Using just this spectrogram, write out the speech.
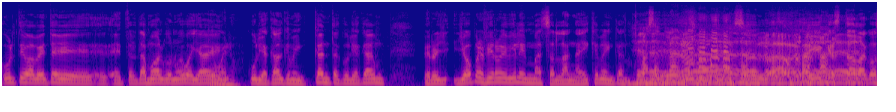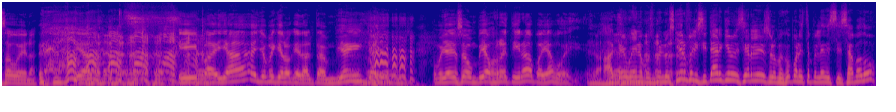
Y últimamente eh, eh, tratamos algo nuevo allá Qué en bueno. Culiacán, que me encanta Culiacán. Pero yo- yo prefiero vivir en Mazatlán, ahí que me encanta. Mazatlán. Sí, Mazatlán, ahí que está la cosa buena. Y para allá yo me quiero quedar también. Ya yo- como ya yo soy un viejo retirado, para allá voy. Ah, qué bueno, pues me los quiero felicitar, quiero desearles lo mejor para esta pelea de este sábado.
